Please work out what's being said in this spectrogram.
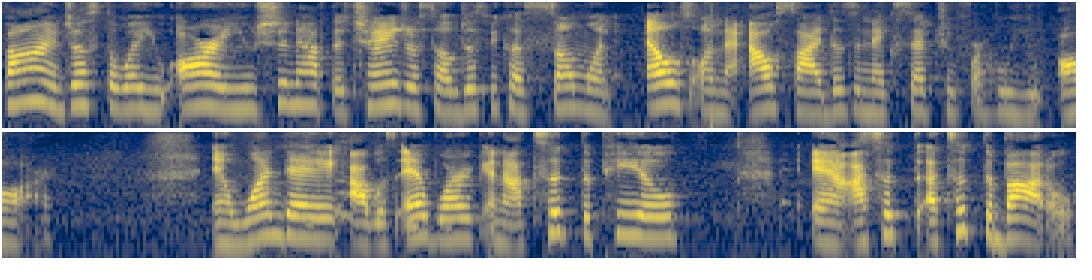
fine just the way you are and you shouldn't have to change yourself just because someone else on the outside doesn't accept you for who you are. And one day I was at work and I took the pill and I took I took the bottle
